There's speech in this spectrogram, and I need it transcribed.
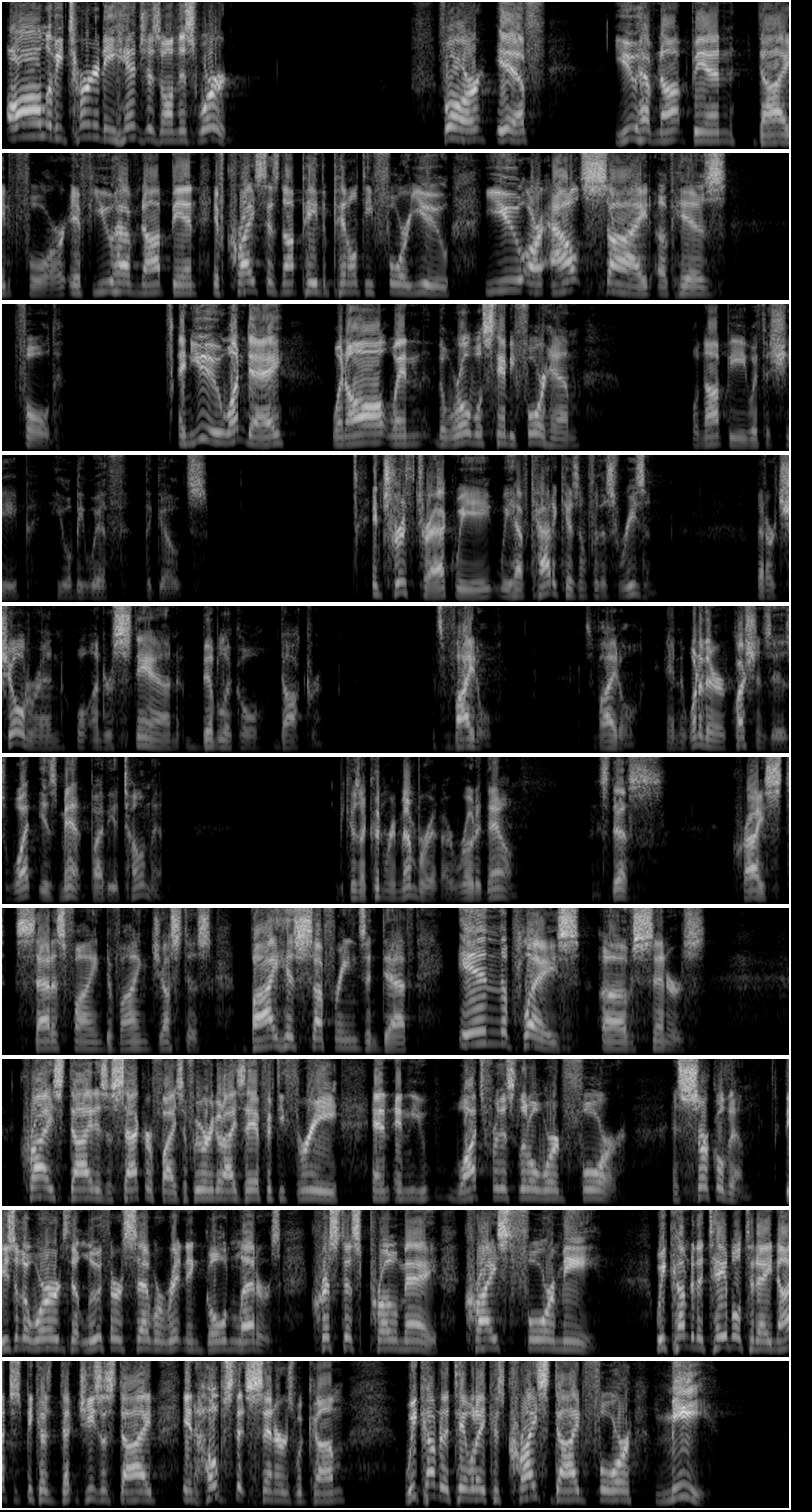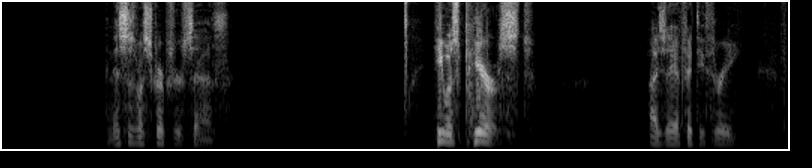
All of eternity hinges on this word. For if you have not been died for, if you have not been, if Christ has not paid the penalty for you, you are outside of his fold. And you, one day, when all when the world will stand before him, will not be with the sheep, he will be with the goats. In Truth Trek, we, we have catechism for this reason that our children will understand biblical doctrine. It's vital. It's vital. And one of their questions is what is meant by the atonement? Because I couldn't remember it, I wrote it down. And it's this Christ satisfying divine justice by his sufferings and death in the place of sinners. Christ died as a sacrifice. If we were to go to Isaiah 53 and, and you watch for this little word for and circle them, these are the words that Luther said were written in golden letters Christus pro me, Christ for me. We come to the table today not just because Jesus died in hopes that sinners would come, we come to the table today because Christ died for me. And this is what Scripture says He was pierced, Isaiah 53,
